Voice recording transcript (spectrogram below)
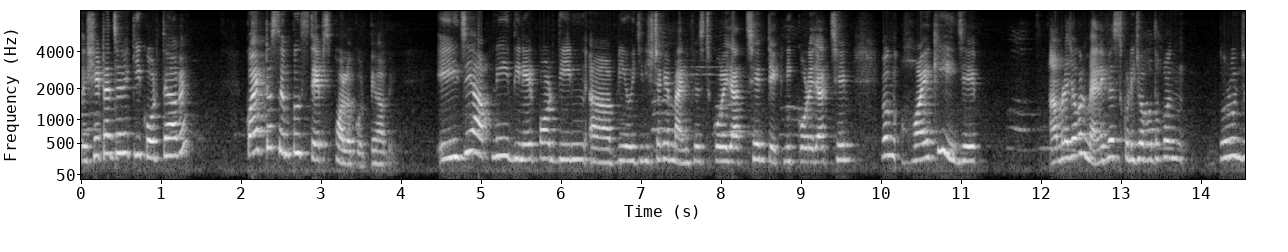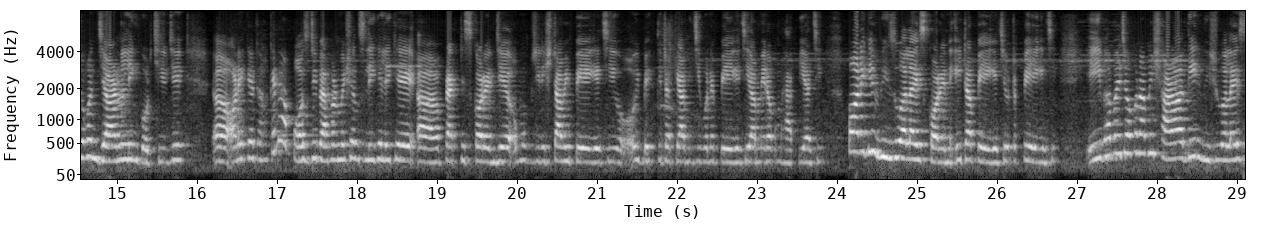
তো সেটার জন্য কি করতে হবে? কয়েকটা সিম্পল স্টেপস ফলো করতে হবে। এই যে আপনি দিনের পর দিন আপনি ওই জিনিসটাকে ম্যানিফেস্ট করে যাচ্ছেন টেকনিক করে যাচ্ছেন, এবং হয় কি যে আমরা যখন ম্যানিফেস্ট করি, যখন তখন ধরুন যখন জার্নালিং করছি, যে অনেকে থাকে না পজিটিভ অ্যাফার্মেশনস লিখে লিখে প্র্যাকটিস করেন যে, অমুক জিনিসটা আমি পেয়ে গেছি, ওই ব্যক্তিটাকে আমি জীবনে পেয়ে গেছি, আমি এরকম হ্যাপি আছি। বা অনেকে ভিজুয়ালাইজ করেন, এটা পেয়ে গেছি, ওটা পেয়ে গেছি। এইভাবে যখন আপনি সারাদিন ভিজুয়ালাইজ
